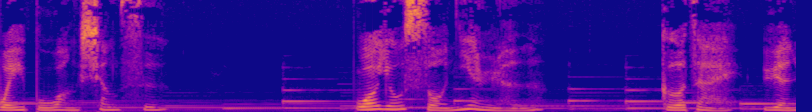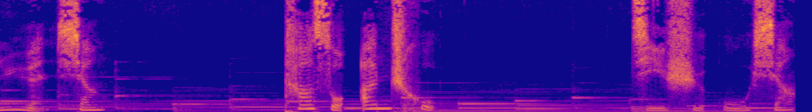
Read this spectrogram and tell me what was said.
唯不忘相思。我有所念人，隔在。远远乡，他所安处，即是无乡。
